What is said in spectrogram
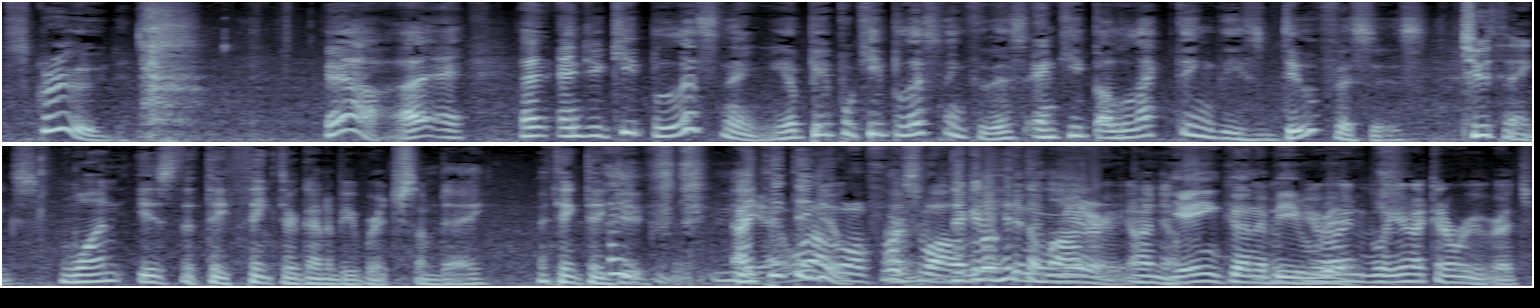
screwed? Yeah, I, and and you keep listening. You know, people keep listening to this and keep electing these doofuses. Two things. One is that they think they're going to be rich someday. I think they do. I yeah, think they well- do. well, first of all, they're going to hit the the lottery. mirror. I know You ain't gonna be You're rich. Well, you're not going to be rich.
